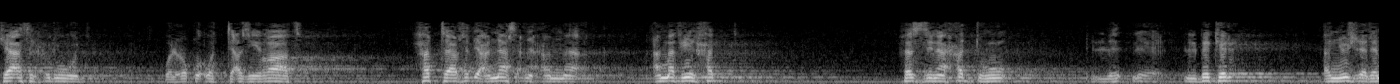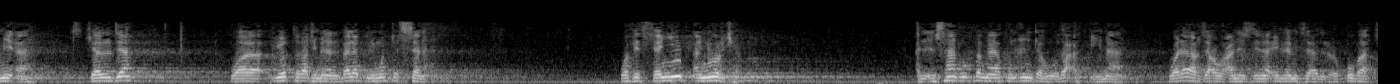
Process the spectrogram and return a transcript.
جاءت الحدود والتعزيرات. حتى يرتدع الناس عما عما فيه الحد. فالزنا حده للبكر أن يجلد مئة جلدة ويطرد من البلد لمدة سنة. وفي الثيب أن يرجم الإنسان ربما يكون عنده ضعف إيمان ولا يرجع عن الزنا إلا مثل هذه العقوبات.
